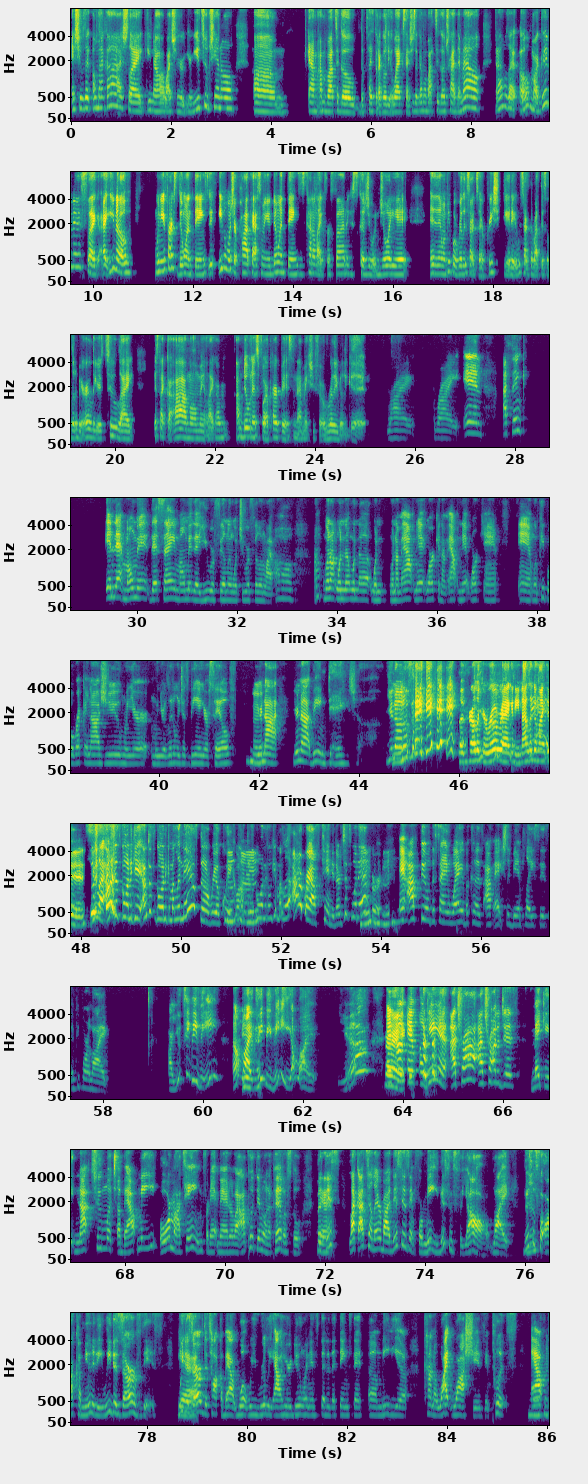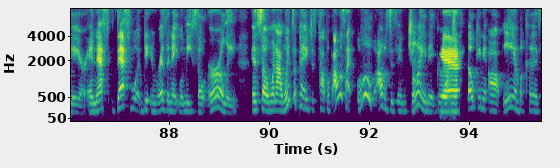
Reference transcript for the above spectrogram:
And she was like, Oh my gosh, like, you know, I watch your, your YouTube channel. Um, I'm, I'm about to go the place that I go get waxed at. She's like, I'm about to go try them out. And I was like, Oh my goodness. Like, I, you know, when you're first doing things, it, even with your podcast, when you're doing things, it's kind of like for fun, because you enjoy it. And then when people really start to appreciate it, we talked about this a little bit earlier too. Like, it's like a ah moment. Like I'm I'm doing this for a purpose, and that makes you feel really really good. Right, right. And I think in that moment, that same moment that you were feeling what you were feeling like, oh, I'm, when I when when uh, when when I'm out networking, I'm out networking, and when people recognize you when you're when you're literally just being yourself, Mm-hmm. you're not you're not being Dejah. You know what I'm saying? The girl looking real raggedy, not looking like this. You're like, I'm just going to get, I'm just going to get my little nails done real quick, or I'm just Mhm. going to go get my little eyebrows tinted, or just whatever. Mhm. And I feel the same way because I've actually been places and people are like, Are you TBV? And I'm like, Yeah. TBV. I'm like, Yeah. And, I- and again, I try, I try to just make it not too much about me or my team for that matter. Like I put them on a pedestal. But Yeah. this, like I tell everybody, this isn't for me. This is for y'all. Like this Mhm. is for our community. We deserve this. We Yeah. deserve to talk about what we really out here doing instead of the things that uh, media kind of whitewashes and puts out Mhm. there. And that's that's what didn't resonate with me so early. And so when I went to Paige's Pop Up, I was like, oh, I was just enjoying it, girl. I was Yeah. just soaking it all in because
